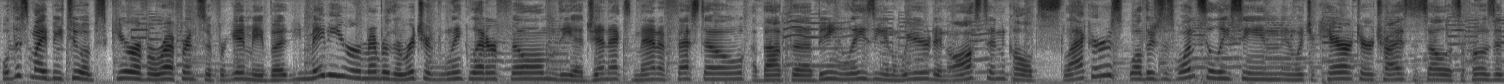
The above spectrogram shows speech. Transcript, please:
Well, this might be too obscure of a reference, so forgive me, but maybe you remember the Richard Linklater film, the uh, Gen X Manifesto, about the being lazy and weird in Austin called Slackers? Well, there's this one silly scene in which a character tries to sell a supposed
